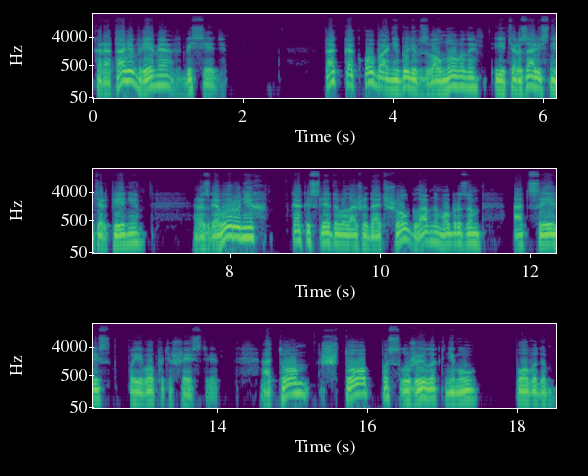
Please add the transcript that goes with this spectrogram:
коротали время в беседе. Так как оба они были взволнованы и терзались нетерпением, разговор у них, как и следовало ожидать, шел главным образом о цели по его путешествию, о том, что послужило к нему поводом,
